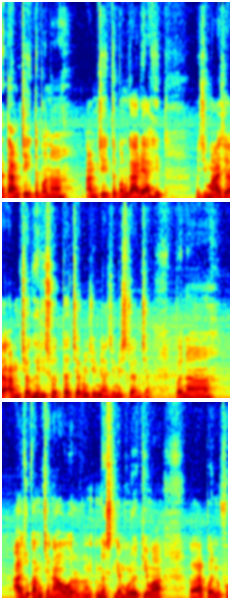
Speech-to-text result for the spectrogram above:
आता आमच्या इथं पण आमच्या इथं पण गाड्या आहेत. म्हणजे माझ्या आमच्या घरी स्वतःच्या म्हणजे माझ्या मिस्टरांच्या. पण आजूक आमच्या नावावर नसल्यामुळं किंवा आपण फ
